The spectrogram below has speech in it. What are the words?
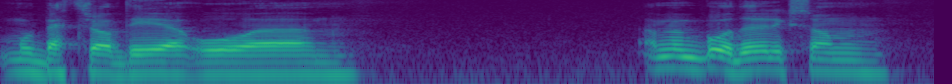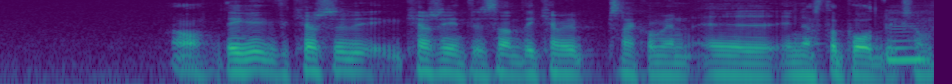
mår bättre av det och Ja, men både liksom... Ja, det, det kanske, det kanske är intressant, det kan vi snacka om i, i, nästa podd. Liksom.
